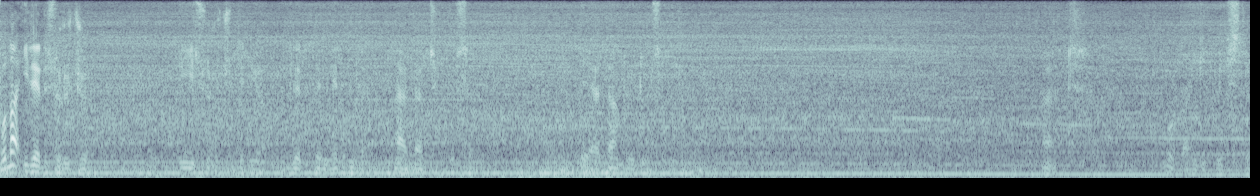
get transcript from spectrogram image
Buna ileri sürücü, iyi sürücü deniyor. İleri demeyelim de nereden çıktıysa bir yerden duydum sanırım. Evet. Buradan gitmek istedim.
